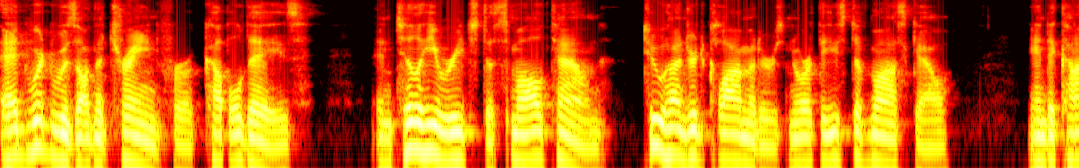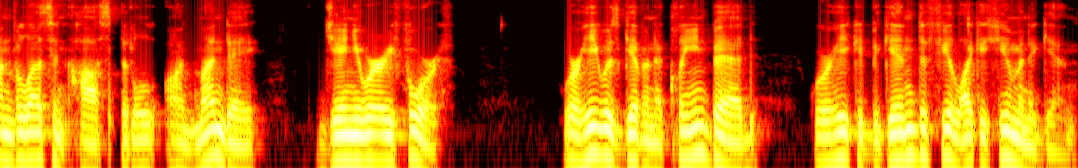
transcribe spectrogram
Edward was on the train for a couple days until he reached a small town 200 kilometers northeast of Moscow and a convalescent hospital on Monday, January 4th, where he was given a clean bed where he could begin to feel like a human again.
